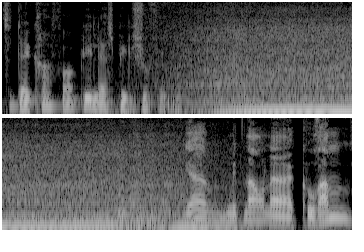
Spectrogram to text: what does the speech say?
til Dekra for at blive lastbilchauffører. Ja, mit navn er Kuram,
